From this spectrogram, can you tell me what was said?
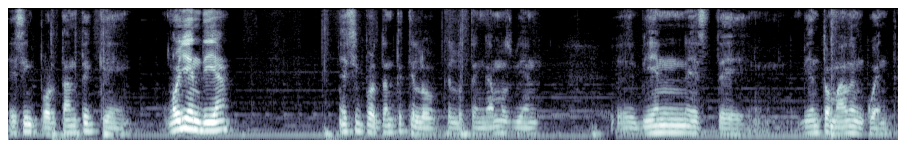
es importante que hoy en día es importante que lo, que lo tengamos bien, eh, bien, este, bien tomado en cuenta.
